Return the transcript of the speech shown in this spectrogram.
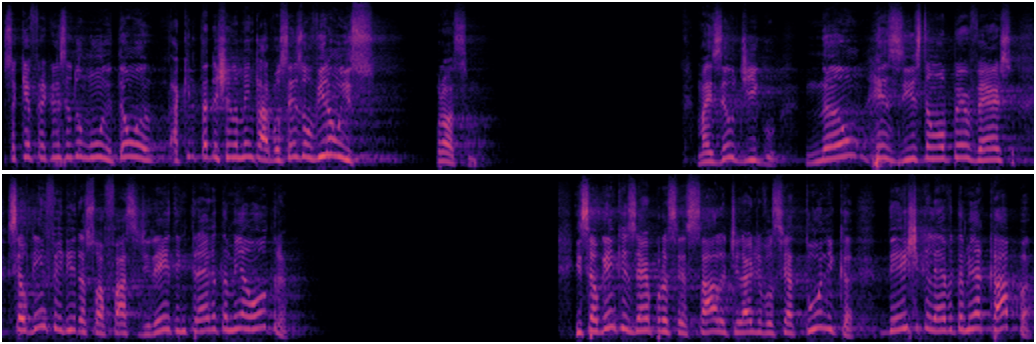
Isso aqui é frequência do mundo. Então, aqui está deixando bem claro. Vocês ouviram isso. Próximo. Mas eu digo: não resistam ao perverso. Se alguém ferir a sua face direita, entrega também a outra. E se alguém quiser processá-lo e tirar de você a túnica, deixe que leve também a capa.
